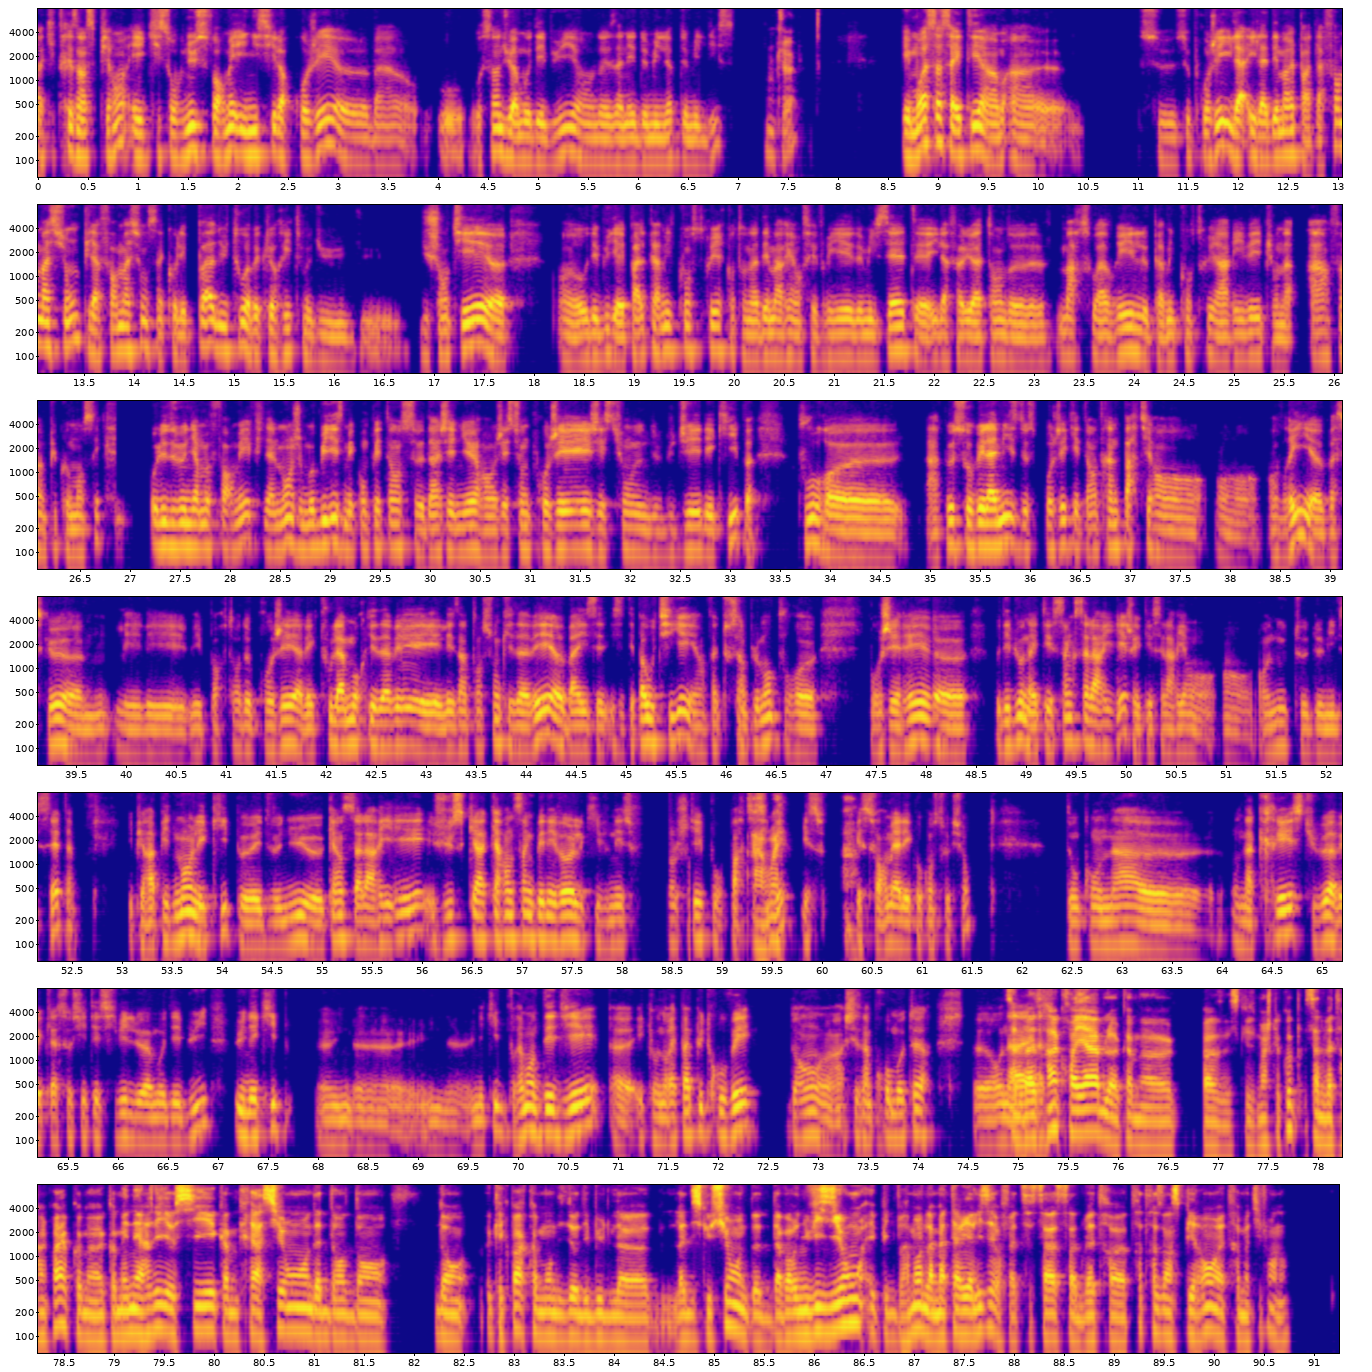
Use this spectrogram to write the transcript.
qui est très inspirant et qui sont venus se former, initier leur projet ben, au, au, sein du hameau début dans les années 2009-2010. Et moi, ça, ça a été un, ce, projet, il a, il a démarré par de la formation, puis la formation, ça ne collait pas du tout avec le rythme du, du, chantier. Euh, au début, il n'y avait pas le permis de construire. Quand on a démarré en février 2007, il a fallu attendre mars ou avril, le permis de construire est arrivé, puis on a enfin pu commencer. Au lieu de venir me former, finalement, je mobilise mes compétences d'ingénieur en gestion de projet, gestion de budget, d'équipe, pour euh, un peu sauver la mise de ce projet qui était en train de partir en, en, vrille parce que euh, les, les, porteurs de projet, avec tout l'amour qu'ils avaient et les intentions qu'ils avaient, euh, bah, ils n'étaient pas outillés, en fait, tout simplement pour, pour gérer. au début, on a été cinq salariés. J'ai été salarié en, en, août 2007. Et puis rapidement, l'équipe est devenue 15 salariés jusqu'à 45 bénévoles qui venaient sur le chantier pour ah participer et, et, se former à l'éco-construction. Donc, on a, euh, on a créé, si tu veux, avec la société civile de Hameau Début, une équipe, euh, euh, une, une, équipe vraiment dédiée et qu'on n'aurait pas pu trouver dans, chez un promoteur. on ça a... être incroyable comme. Excuse-moi, je te coupe. Ça devait être incroyable comme, comme énergie aussi, comme création, d'être dans, dans, dans, quelque part, comme on disait au début de la, la discussion, d'avoir une vision et puis vraiment de la matérialiser, en fait. Ça, ça devait être très, très inspirant et très motivant, non?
